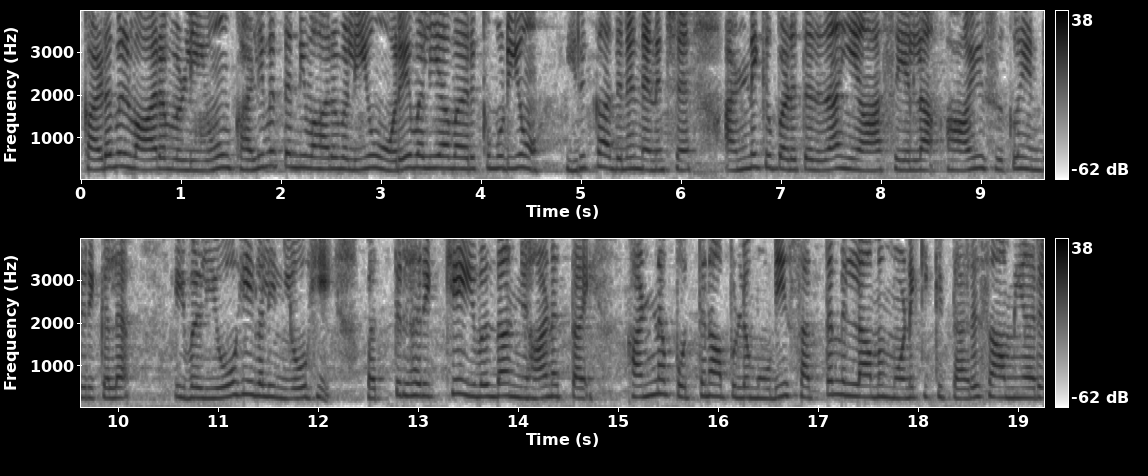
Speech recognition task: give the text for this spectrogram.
கடவுள் வார வழியும் கழிவு தண்ணி வார வழியும் ஒரே வழியாவா இருக்க முடியும்? இருக்காதுன்னு நினச்சேன். அன்னைக்கு படுத்தது தான் என் ஆசையெல்லாம் ஆயுசுக்கும் எந்திரிக்கலை. இவள் யோகிகளின் யோகி பத்திரஹரிக்கே இவள்தான் ஞானத்தாய். கண்ணை பொத்தனாப்புள்ள மூடி சத்தமில்லாமல் முணக்கிக்கிட்டாரு சாமியார்.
